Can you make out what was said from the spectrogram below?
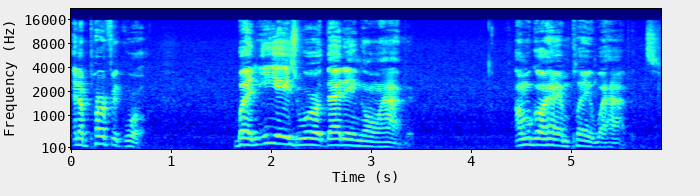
In a perfect world. But in EA's world, that ain't gonna happen. I'm gonna go ahead and play what happens.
